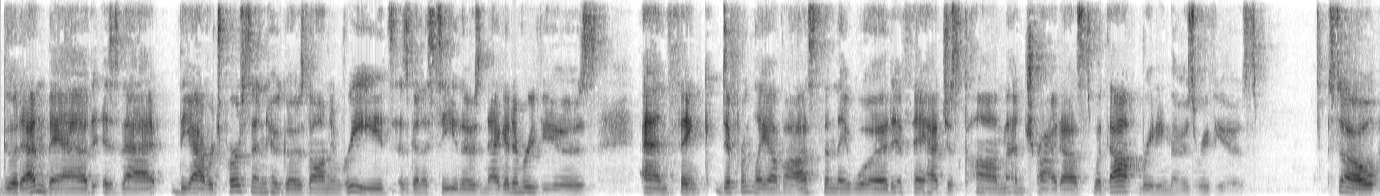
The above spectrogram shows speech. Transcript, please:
good and bad, is that the average person who goes on and reads is going to see those negative reviews and think differently of us than they would if they had just come and tried us without reading those reviews. So,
